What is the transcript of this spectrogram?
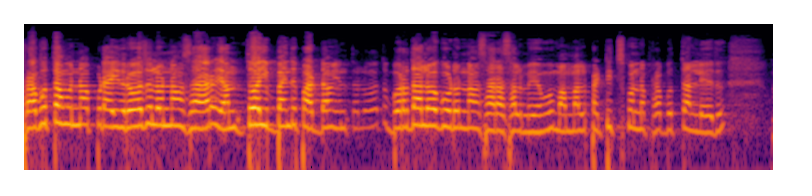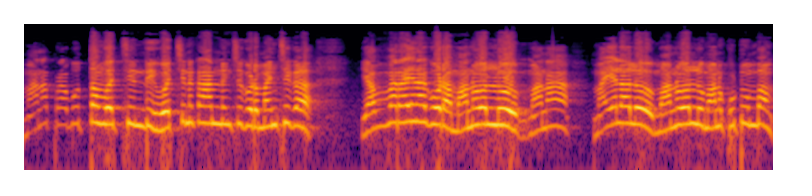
ప్రభుత్వం ఉన్నప్పుడు ఐదు రోజులు ఉన్నాం సార్. ఎంతో ఇబ్బంది పడ్డాం. ఇంత లోతు బురదలో కూడా ఉన్నాం సార్ అసలు మేము. మమ్మల్ని పట్టించుకున్న ప్రభుత్వం లేదు. మన ప్రభుత్వం వచ్చింది. వచ్చిన కాడ నుంచి కూడా మంచిగా ఎవరైనా కూడా మనోళ్ళు మన మహిళలు మనోళ్ళు మన కుటుంబం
